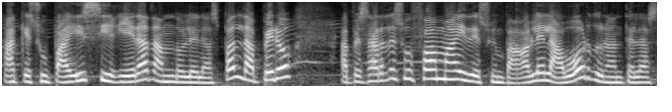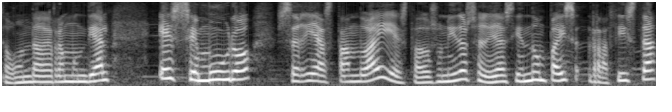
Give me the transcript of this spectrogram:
a que su país siguiera dándole la espalda. Pero a pesar de su fama y de su impagable labor durante la Segunda Guerra Mundial, ese muro seguía estando ahí. Estados Unidos seguía siendo un país racista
